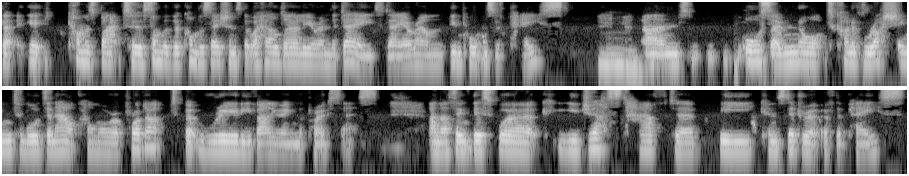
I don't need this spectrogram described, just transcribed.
that it comes back to some of the conversations that were held earlier in the day today around the importance of pace. Mm. And also not kind of rushing towards an outcome or a product, but really valuing the process. And I think this work, you just have to be considerate of the pace.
